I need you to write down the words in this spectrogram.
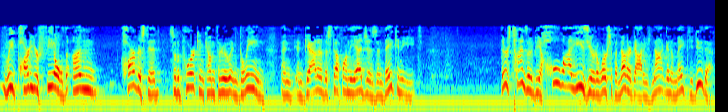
leave part of your field unharvested so the poor can come through and glean and, and gather the stuff on the edges and they can eat. There's times that it would be a whole lot easier to worship another God who's not going to make you do that,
